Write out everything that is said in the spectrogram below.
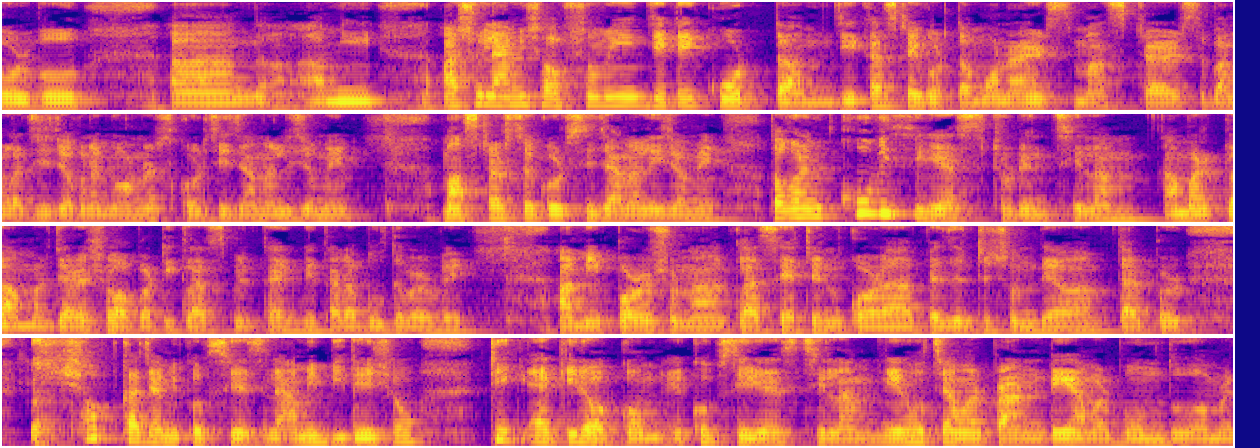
করব। আমি, আসলে আমি সবসময় যেটাই করতাম, যে কাজটাই করতাম অনার্স মাস্টার্স বাংলাদেশে যখন আমি অনার্স করছি জার্নালিজমে মাস্টার্সও করছি জার্নালিজমে তখন আমি খুবই সিরিয়াস স্টুডেন্ট ছিলাম। আমার আমার যারা সহপাঠী ক্লাসমেট থাকবে, তারা বলতে পারবে, আমি পড়াশোনা ক্লাসে অ্যাটেন্ড করা প্রেজেন্টেশন দেওয়া, তারপর সব কাজ আমি খুব সিরিয়াস ছিলাম। আমি বিদেশেও ঠিক একই রকম খুব সিরিয়াস ছিলাম। এ হচ্ছে আমার পান্ডে আমার বন্ধু, আমার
